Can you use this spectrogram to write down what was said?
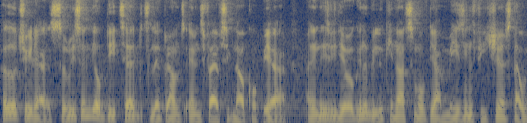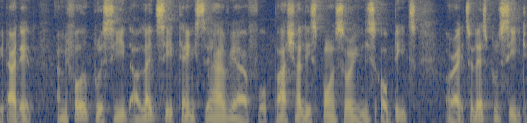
Hello traders, so recently updated Telegram to MT5 signal copier and in this video we're going to be looking at some of the amazing features that we added and before we proceed I would like to say thanks to Javier for partially sponsoring this update. Alright, so let's proceed.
